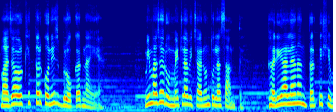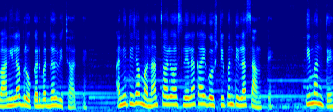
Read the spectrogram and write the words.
माझ्या ओळखीत तर कोणीच ब्रोकर नाही आहे मी माझ्या रूममेटला विचारून तुला सांगते. घरी आल्यानंतर ती शिवानीला ब्रोकरबद्दल विचारते. आणि तिच्या मनात चालू असलेल्या काही गोष्टी पण तिला सांगते. ती म्हणते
